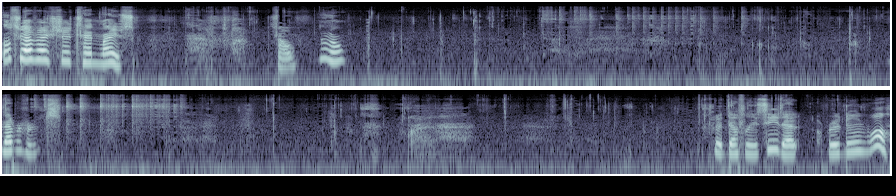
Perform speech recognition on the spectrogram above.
Also have extra 10 lives. So, you know. Never hurts. could definitely see that we're doing well.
